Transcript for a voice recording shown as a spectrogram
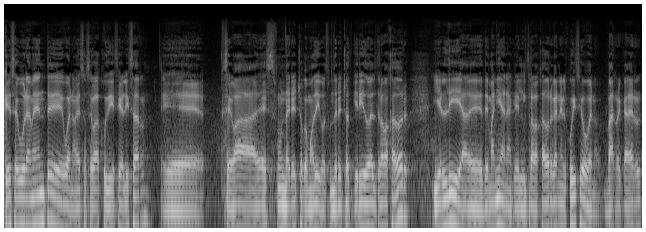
que seguramente, bueno, eso se va a judicializar. Eh, se va, es un derecho, como digo, es un derecho adquirido del trabajador y el día de, mañana que el trabajador gane el juicio, bueno, va a recaer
